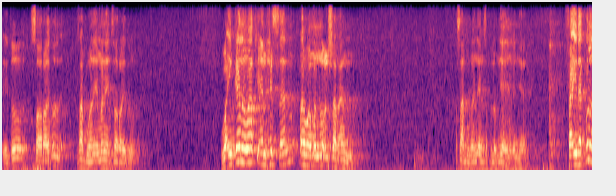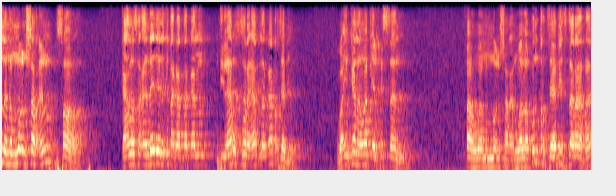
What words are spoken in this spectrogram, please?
Itu sara itu sambungan yang mana itu sara itu? Wa in kana waqi'an hissan fa huwa mamnu'un syar'an. Sambungannya yang sebelumnya ya mungkin ya. Fa idza mamnu'un syar'an sara. Kalau seandainya kita katakan dilarang syariat maka terjadi. Wa in kana waqi'an hissan fa huwa mamnu'un syar'an. Walaupun terjadi secara apa?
